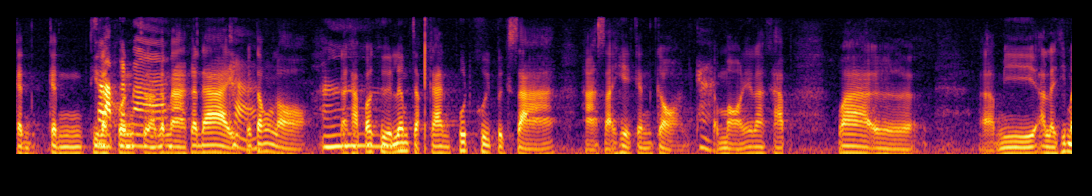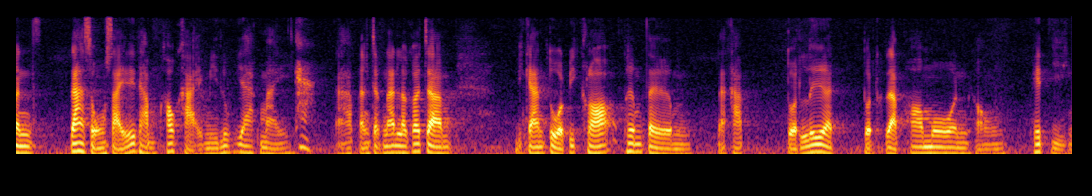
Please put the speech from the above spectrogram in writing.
กันกันทีสลัละบคกันนมาสลับกันมาก็ได้ค่ะไม่ต้องรออานะครับ ก็คือเริ่มจากการพูดคุยปรึกษาหาสาเหตุกันก่อนค่ะ กับหมอนี่แหละครับ ว่าเออเอ่อมีอะไรที่มันน่าสงสัยที่ทำเข้าข่ายมีลูกยากไหม ค่ะ นะครับหลังจากนั้นเราก็จะมีการตรวจวิเคราะห์เพิ่มเติมนะครับ ตรวจเลือด ตรวจระดับฮอร์โมนของ เพศหญิง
